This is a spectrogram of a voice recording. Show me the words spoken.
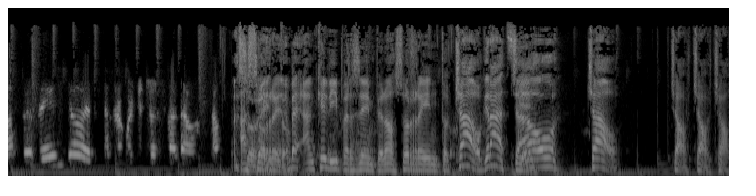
a Sorrento e tra qualche giorno vado a Ostia. A A Sorrento. Sorrento. Beh, anche lì, per esempio, no? Sorrento. Ciao, grazie. Ciao. Ciao. Ciao, ciao, ciao.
